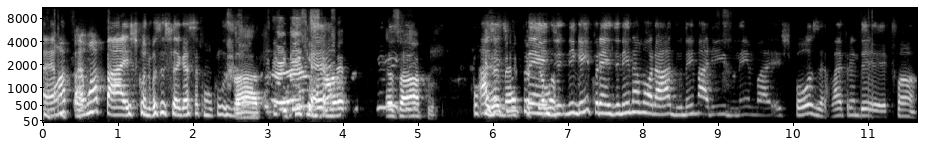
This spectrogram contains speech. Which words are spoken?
É uma, é uma paz quando você chega a essa conclusão. Exato. É, Exato. Porque a gente não prende, aquela... ninguém prende, nem namorado, nem marido, nem esposa vai prender fã.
